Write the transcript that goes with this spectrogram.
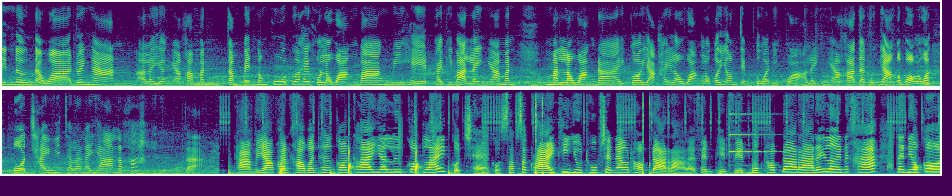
นิดหนึ่งแต่ว่าด้วยงานอะไรอย่างเงี้ยค่ะ มันจำเป็นต้องพูดเพื่อให้คนระวังบ้าง มีเหตุภัยพิบัติอะไรอย่างเงี้ยมันมันระวังได้ ก็อยากให้ระวังเราก็ยอมเจ็บตัวดีกว่าอะไรอย่างเงี้ยค่ะ แต่ทุกอย่างก็บอกแล้วว่าโปรดใช้วิจารณญาณนะคะจ้ะถ้าไม่อยากพลาดข่าวบันเทิงก่อนใครอย่าลืมกดไลค์ กดแชร์ กด Subscribe ที่ YouTube Channel Top Dara และแฟนเพจ Facebook Top Dara ได้เลยนะคะ แต่เดี๋ยวก่อน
